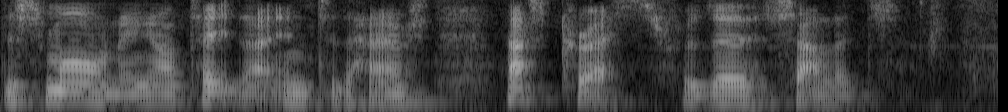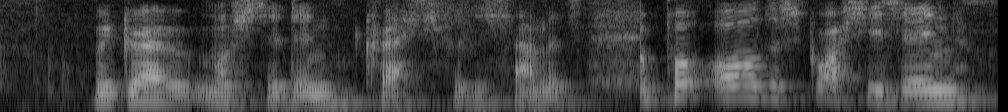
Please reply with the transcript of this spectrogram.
this morning. I'll take that into the house. That's cress for the salads. We grow mustard and cress for the salads. I'll put all the squashes in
